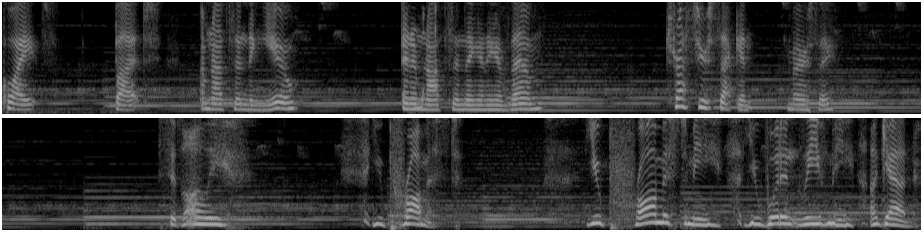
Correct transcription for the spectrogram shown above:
Quite. But I'm not sending you. And I'm not sending any of them. Trust your second, Mercy. Sitlali, you promised. You promised me you wouldn't leave me again.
